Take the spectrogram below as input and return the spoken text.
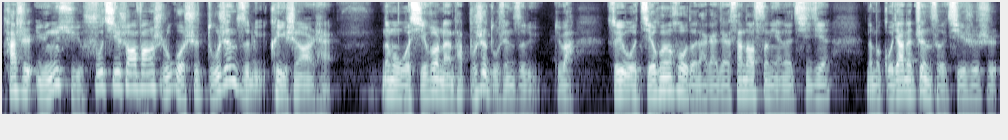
它是允许夫妻双方如果是独生子女可以生二胎。那么我媳妇呢，她不是独生子女，对吧？所以我结婚后的大概在三到四年的期间。那么国家的政策其实是，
